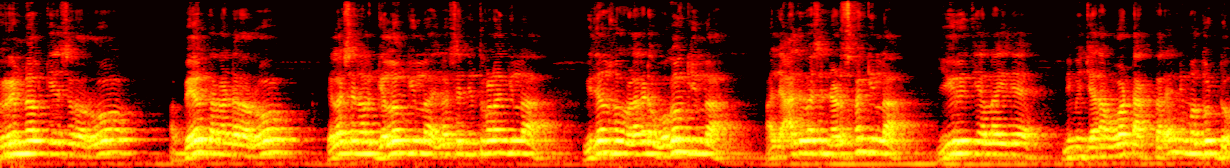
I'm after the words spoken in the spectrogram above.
ಕ್ರಿಮಿನಲ್ ಕೇಸ್ ಇರೋರು, ಬೇಲ್ ತಗೊಂಡಿರೋರು ಎಲೆಕ್ಷನಲ್ಲಿ ಗೆಲ್ಲೋಂಗಿಲ್ಲ ಎಲೆಕ್ಷನ್ ನಿಂತ್ಕೊಳ್ಳೋಂಗಿಲ್ಲ, ವಿಧಾನಸೌಧ ಒಳಗಡೆ ಹೋಗೋಂಗಿಲ್ಲ, ಅಲ್ಲಿ ಆದಿವಾಸಿ ನಡೆಸೋಂಗಿಲ್ಲ. ಈ ರೀತಿ ಎಲ್ಲ ಇದೆ. ನಿಮಗೆ ಜನ ಓಟ್ ಹಾಕ್ತಾರೆ, ನಿಮ್ಮ ದುಡ್ಡು.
